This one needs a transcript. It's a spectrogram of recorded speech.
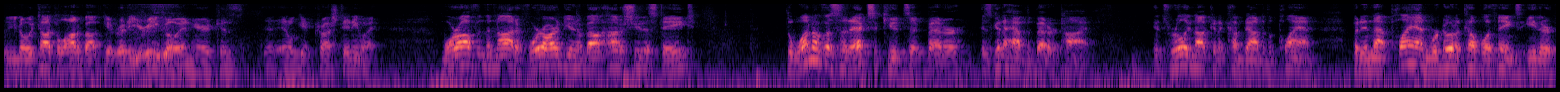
you know, we talk a lot about get rid of your ego in here because it'll get crushed anyway. More often than not, if we're arguing about how to shoot a stage, the one of us that executes it better is going to have the better time. It's really not going to come down to the plan. But in that plan, we're doing a couple of things. Either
